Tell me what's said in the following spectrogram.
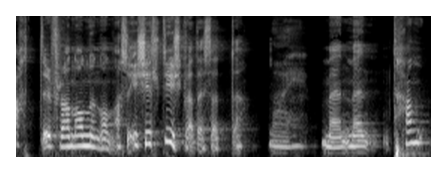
åter från någon någon alltså i skilt ju kvad det sätta. Nej. Men men han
